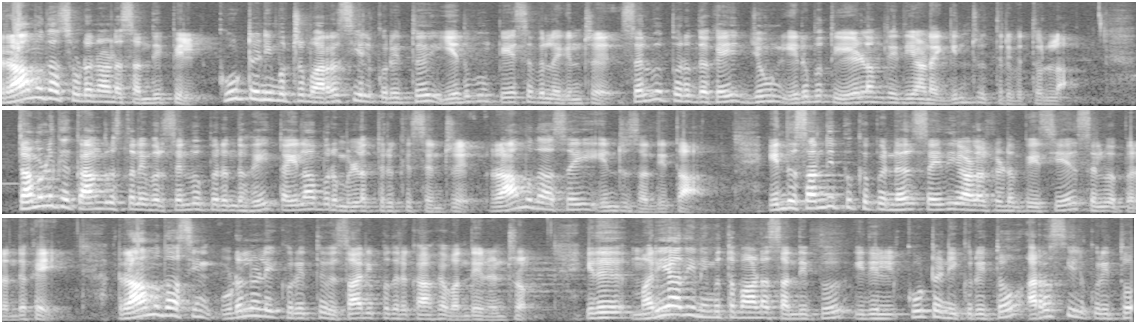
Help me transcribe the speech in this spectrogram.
ராமதாசுடனான சந்திப்பில் கூட்டணி மற்றும் அரசியல் குறித்து எதுவும் பேசவில்லை என்று செல்வ பெருந்தகை ஜூன் இருபத்தி ஏழாம் தேதியான இன்று தெரிவித்துள்ளார். தமிழக காங்கிரஸ் தலைவர் செல்வ பெருந்தகை தைலாபுரம் இல்லத்திற்கு சென்று ராமதாஸை இன்று சந்தித்தார். இந்த சந்திப்புக்கு பின்னர் செய்தியாளர்களிடம் பேசிய செல்வ பெருந்தகை ராமதாஸின் உடல்நிலை குறித்து விசாரிப்பதற்காக வந்தேன் என்றும் இது மரியாதை நிமித்தமான சந்திப்பு இதில் கூட்டணி குறித்தோ அரசியல் குறித்தோ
